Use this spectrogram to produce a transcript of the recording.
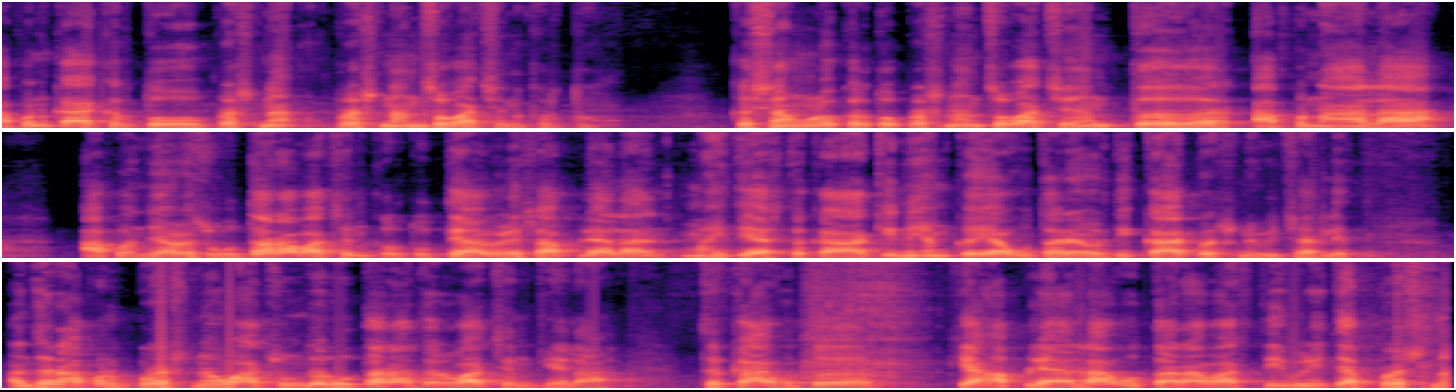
आपण काय करतो? प्रश्न प्रश्नांचं वाचन करतो. कशामुळं करतो प्रश्नांचं वाचन? तर आपणाला आपण ज्यावेळेस उतारा वाचन करतो त्यावेळेस आपल्याला माहिती असतं का की नेमकं या उतार्यावरती काय प्रश्न विचारलेत? आणि जर आपण प्रश्न वाचून जर उतारा जर वाचन केला तर काय होतं की आपल्याला उतारा वाचतेवेळी त्या प्रश्न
